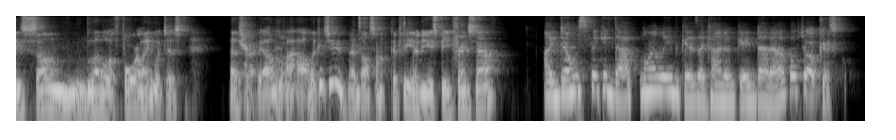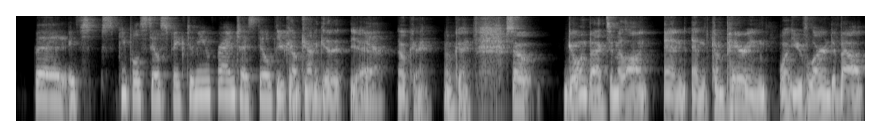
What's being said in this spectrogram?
least some level of four languages. That's Yeah. right. Oh, wow. Look at you. That's awesome. Good for So you. do you speak French now? I don't speak it that fluently because I kind of gave that up after. Okay. But if people still speak to me in French, I still You can kind of get it. yeah. Yeah. Okay. Okay. So going back to Milan and and comparing what you've learned about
